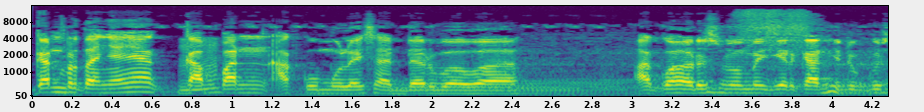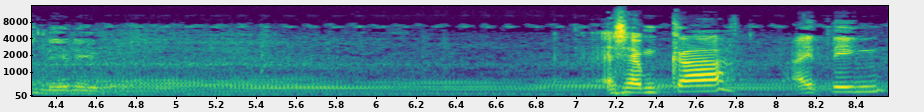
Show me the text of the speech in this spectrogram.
kan pertanyaannya Hmm? kapan aku mulai sadar bahwa aku harus memikirkan hidupku sendiri gitu. SMK, I think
